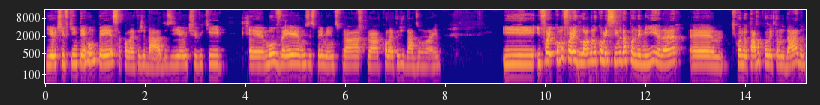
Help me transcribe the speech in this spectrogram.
e eu tive que interromper essa coleta de dados e eu tive que é, mover uns experimentos para coleta de dados online. E, e foi como foi logo no comecinho da pandemia, né? É, que quando eu estava coletando dado,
